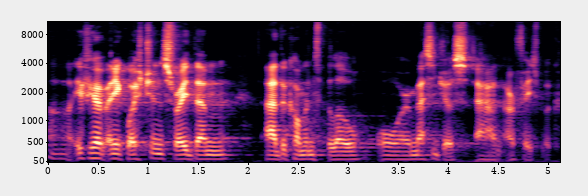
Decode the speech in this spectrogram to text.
Uh, if you have any questions, write them at the comments below or message us at our Facebook.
